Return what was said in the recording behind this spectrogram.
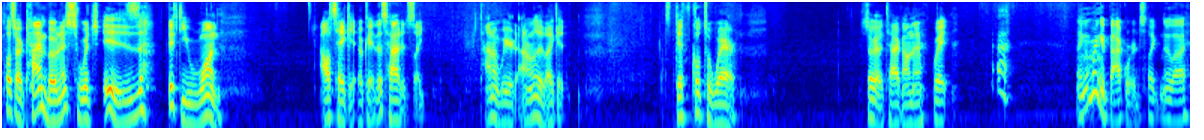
plus our time bonus, which is 51. I'll take it. Okay, this hat is like kind of weird. I don't really like it. It's difficult to wear. Still got a tag on there. Wait. Ah. I think I'm wearing it backwards, like no lie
